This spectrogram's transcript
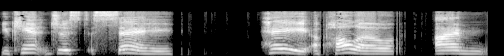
You can't just say, hey, Apollo, I'm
